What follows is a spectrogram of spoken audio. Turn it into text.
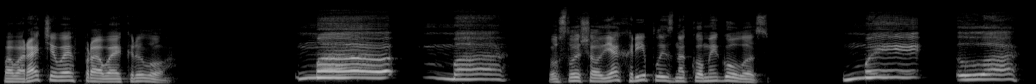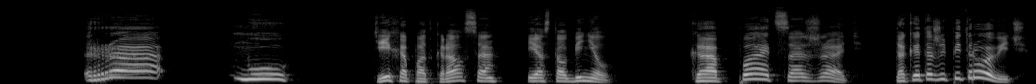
Поворачивая в правое крыло. «Ма-ма!» — услышал я хриплый знакомый голос. «Мы-ла!» Раму!» Тихо подкрался и остолбенел. «Копать сажать! Так это же Петрович!»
